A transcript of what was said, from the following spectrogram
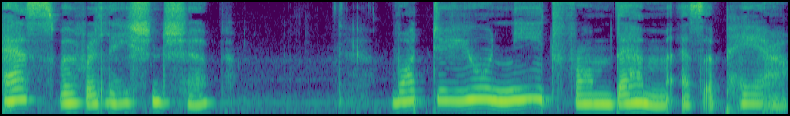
as the relationship, what do you need from them as a pair?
